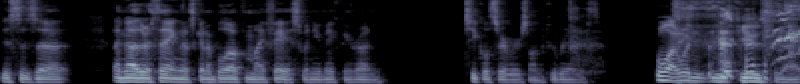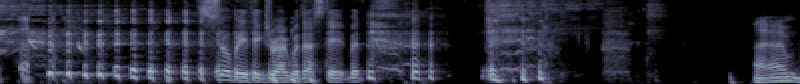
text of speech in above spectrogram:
This is a another thing that's going to blow up in my face when you make me run SQL servers on Kubernetes. Well, I wouldn't use Fuse for that. so many things wrong with that statement. Um,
